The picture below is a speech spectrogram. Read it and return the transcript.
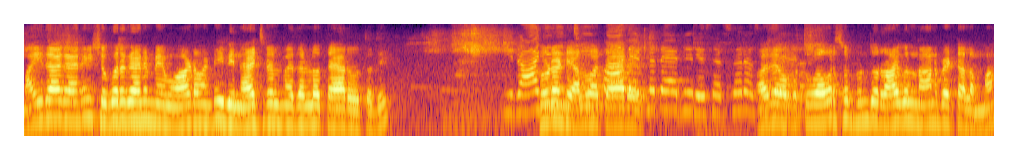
మైదా కానీ షుగర్ కానీ మేము వాడమండి ఇవి న్యాచురల్ మెథడ్లో తయారవుతుంది. చూడండి, హల్వా పాలు తయారై- అదే ఒక టూ అవర్స్ ముందు రాగులు నానబెట్టాలమ్మా.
